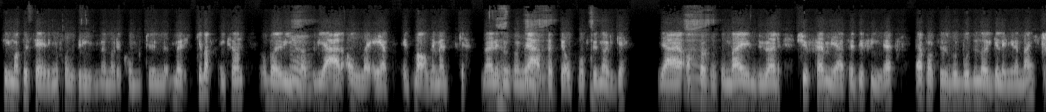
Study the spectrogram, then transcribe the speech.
stigmatiseringen folk driver med når det kommer til mørket. da, ikke sant? Og bare vise at vi er alle et, et vanlig menneske. Det er liksom sånn, Jeg er født og oppvokst i Norge. Jeg er akkurat sånn som deg. Du er 25, jeg er 34. Jeg har faktisk bodd i Norge lenger enn deg.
